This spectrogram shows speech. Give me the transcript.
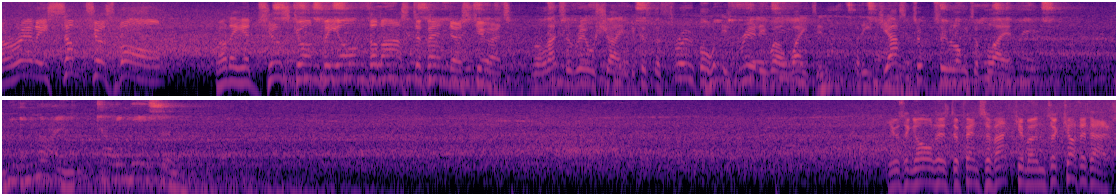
A really sumptuous ball. Well, he had just gone beyond the last defender, Stuart. Well, that's a real shame because the through ball is really well weighted, but he just took too long to play it. Number nine, Callum Wilson. Using all his defensive acumen to cut it out.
